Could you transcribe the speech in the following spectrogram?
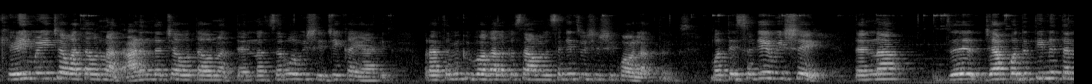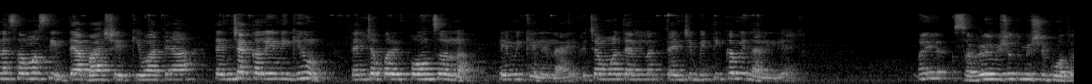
खेळीमेळीच्या वातावरणात आनंदाच्या वातावरणात त्यांना सर्व विषय जे काही आहेत प्राथमिक विभागाला कसं आम्हाला सगळेच विषय शिकवावे लागतात. मग ते सगळे विषय त्यांना जे ज्या पद्धतीने त्यांना समजतील त्या भाषेत किंवा त्या त्यांच्या कलेने घेऊन त्यांच्यापर्यंत पोहोचवणं हे मी केलेलं आहे. त्याच्यामुळे त्यांना त्यांची भीती कमी झालेली आहे. नाही सगळे विषय तुम्ही शिकवता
